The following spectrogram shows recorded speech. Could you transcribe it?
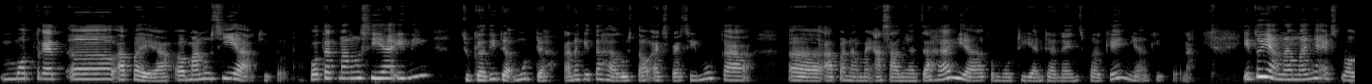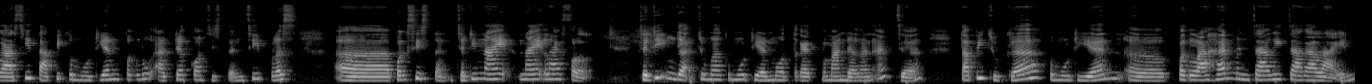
motret uh, apa ya uh, manusia gitu. Nah, potret manusia ini juga tidak mudah karena kita harus tahu ekspresi muka, uh, apa namanya asalnya cahaya, kemudian dan lain sebagainya gitu. Nah, itu yang namanya eksplorasi tapi kemudian perlu ada konsistensi plus uh, persisten. Jadi naik naik level. Jadi enggak cuma kemudian motret pemandangan aja, tapi juga kemudian e, perlahan mencari cara lain,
